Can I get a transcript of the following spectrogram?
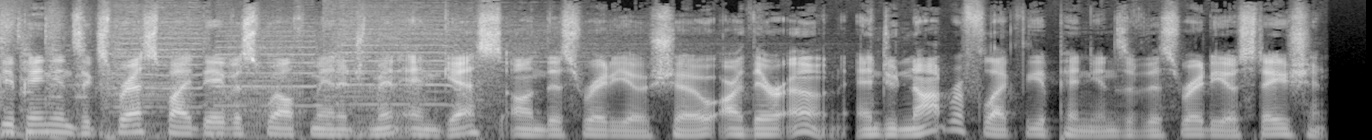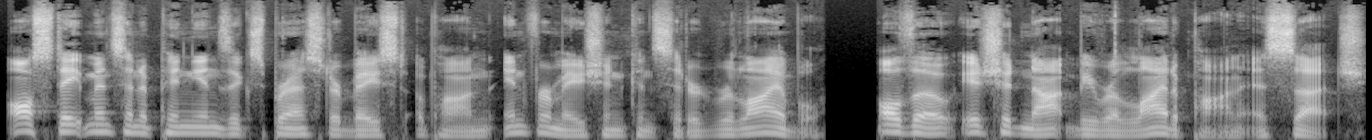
The opinions expressed by Davis Wealth Management and guests on this radio show are their own and do not reflect the opinions of this radio station. All statements and opinions expressed are based upon information considered reliable although it should not be relied upon as such.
